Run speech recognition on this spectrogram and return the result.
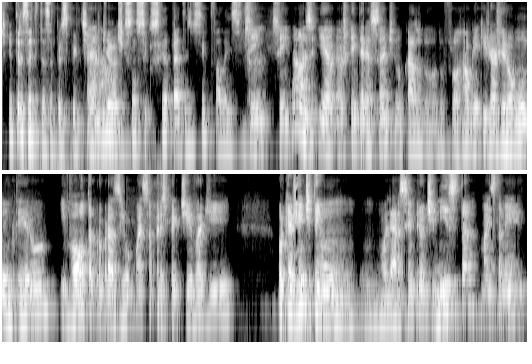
Acho que é interessante ter essa perspectiva, É, porque eu acho que são ciclos que se repetem, a gente sempre fala isso. né? Sim, sim. Não, mas, e eu eu acho que é interessante no caso do, do Florão, alguém que já girou o mundo inteiro e volta para o Brasil com essa perspectiva de. Porque a gente tem um, um olhar sempre otimista, mas também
